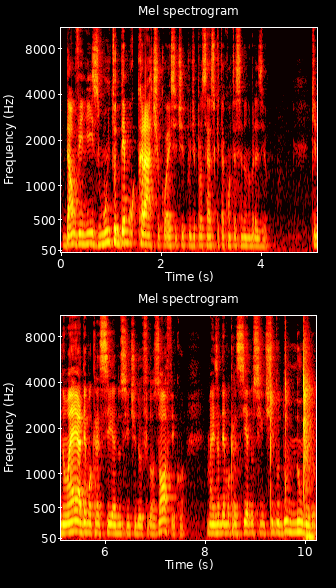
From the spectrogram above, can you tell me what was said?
dá um verniz muito democrático a esse tipo de processo que está acontecendo no Brasil. Que não é a democracia no sentido filosófico, mas a democracia no sentido do número.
